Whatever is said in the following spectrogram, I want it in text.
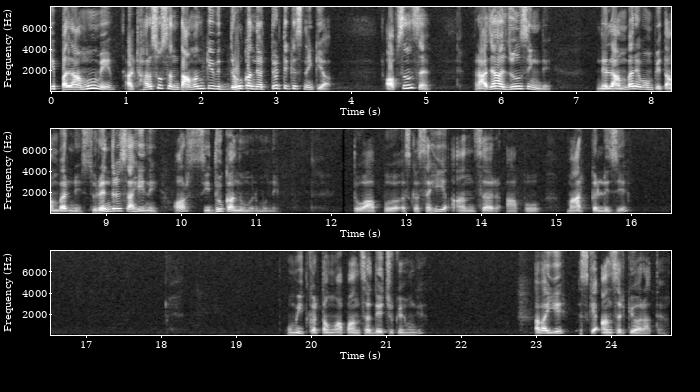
कि पलामू में अठारह के विद्रोह का नेतृत्व किसने किया? ऑप्शन हैं। राजा अर्जुन सिंह ने, नीलांबर एवं पीताम्बर ने, सुरेंद्र शाही ने और सिद्धू कानू मुर्मू ने। तो आप इसका सही आंसर आप मार्क कर लीजिए। उम्मीद करता हूँ आप आंसर दे चुके होंगे। अब आइए इसके आंसर की ओर आते हैं।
